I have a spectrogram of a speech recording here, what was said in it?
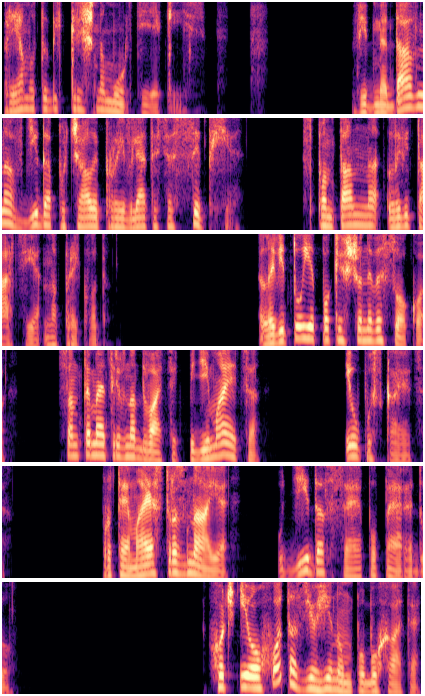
Прямо тобі крішнамурті якийсь. Віднедавна в діда почали проявлятися ситхи, спонтанна левітація, наприклад. Левітує поки що невисоко, сантиметрів на 20 підіймається і опускається. Проте маестро знає у діда все попереду. Хоч і охота з йогіном побухати,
